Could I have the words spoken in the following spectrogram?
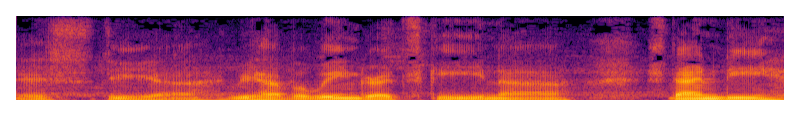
is the, uh, we have a Wayne Gretzky na standee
